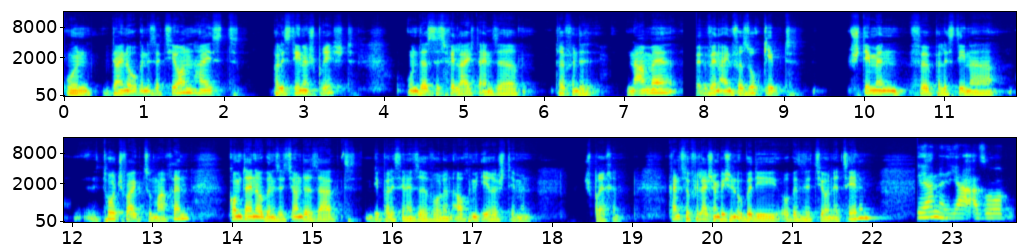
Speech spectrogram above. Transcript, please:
und deine Organisation heißt Palästina spricht und das ist vielleicht ein sehr treffender Name, wenn ein Versuch gibt, Stimmen für Palästina totschweig zu machen, kommt eine Organisation, die sagt, die Palästinenser wollen auch mit ihren Stimmen sprechen. Kannst du vielleicht ein bisschen über die Organisation erzählen? Gerne, ja. Also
